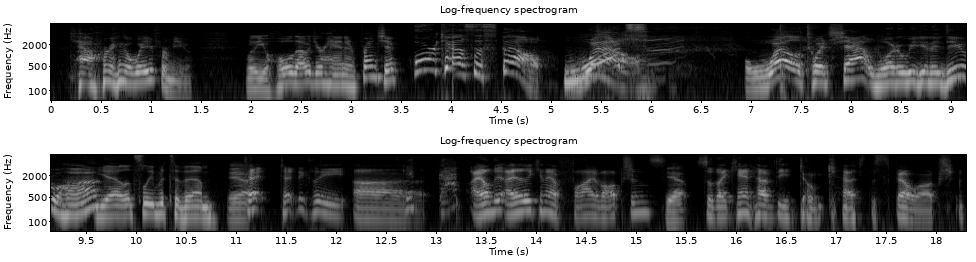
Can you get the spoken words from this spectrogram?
cowering away from you. Will you hold out your hand in friendship or cast a spell? Well, well, Twitch chat, what are we gonna do, huh? Yeah, let's leave it to them. Yeah. Te- technically uh i only i only can have five options Yeah. so they can't have the don't cast the spell option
